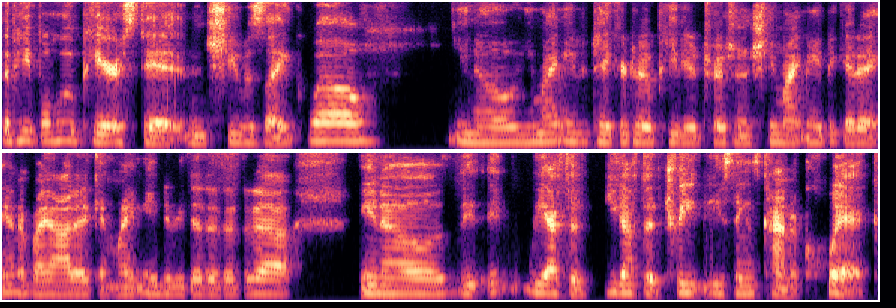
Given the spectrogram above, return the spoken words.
the people who pierced it and she was like well you know, you might need to take her to a pediatrician. She might need to get an antibiotic. It might need to be da da da da. You know, it, we have to you have to treat these things kind of quick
